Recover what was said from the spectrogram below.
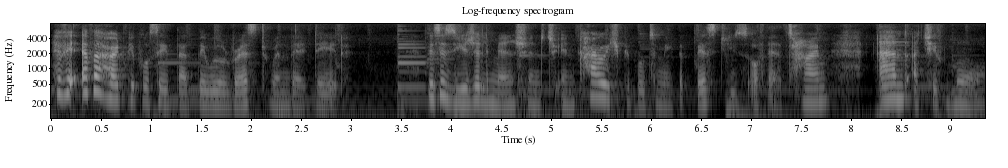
Have you ever heard people say that they will rest when they're dead? This is usually mentioned to encourage people to make the best use of their time and achieve more.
